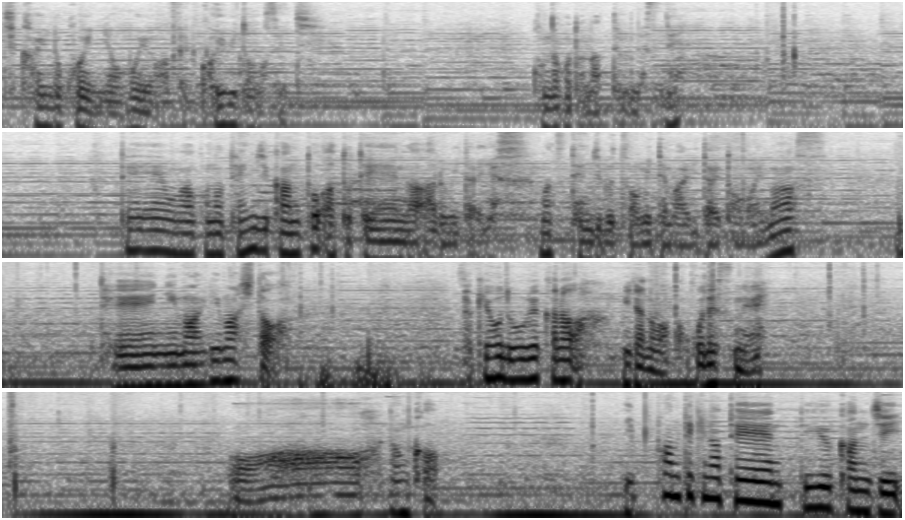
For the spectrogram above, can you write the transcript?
誓いのコインに思いを馳せる恋人の聖地。こんなことになってるんですね。庭園はこの展示館とあと庭園があるみたいです。まず展示物を見てまいりたいと思います。庭園に参りました。先ほど上から見たのはここですね。わーなんか一般的な庭園っていう感じ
